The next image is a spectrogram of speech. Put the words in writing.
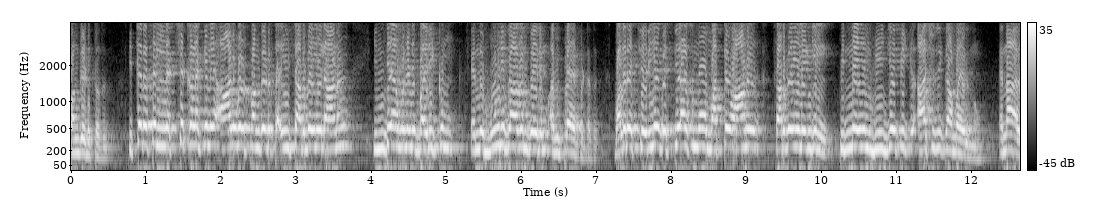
പങ്കെടുത്തത്. ഇത്തരത്തിൽ ലക്ഷക്കണക്കിന് ആളുകൾ പങ്കെടുത്ത ഈ സർവേയിലാണ് ഇന്ത്യ മുന്നണി ഭരിക്കും എന്ന് ഭൂരിഭാഗം പേരും അഭിപ്രായപ്പെട്ടത്. വളരെ ചെറിയ വ്യത്യാസമോ മറ്റോ ആണ് സർവേയിലെങ്കിൽ പിന്നെയും ബി ജെ പിക്ക് ആശ്വസിക്കാമായിരുന്നു. എന്നാൽ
